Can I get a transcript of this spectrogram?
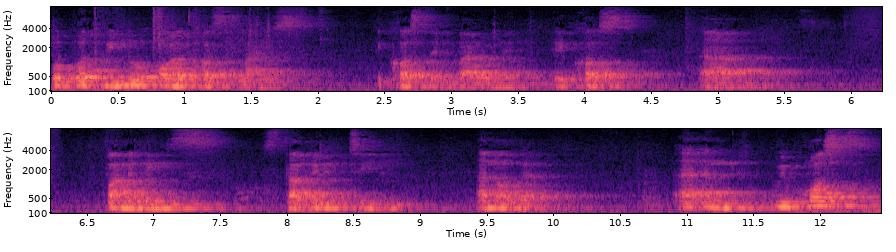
But, what we know oil costs lives, it costs the environment, it costs uh, families, stability, and all that. And we must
